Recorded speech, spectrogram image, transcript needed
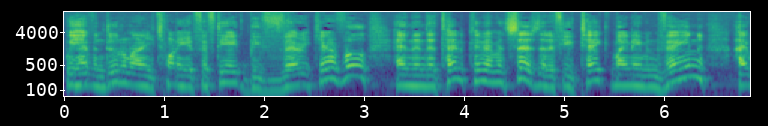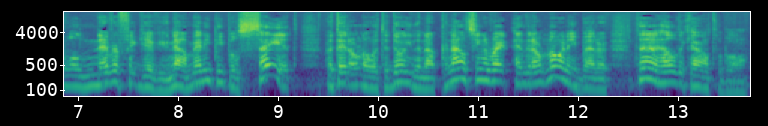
we have in Deuteronomy 28 58, be very careful. And then the 10th commandment says that if you take my name in vain, I will never forgive you. Now, many people say it, but they don't know what they're doing. They're not pronouncing it right, and they don't know any better. They're not held accountable.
